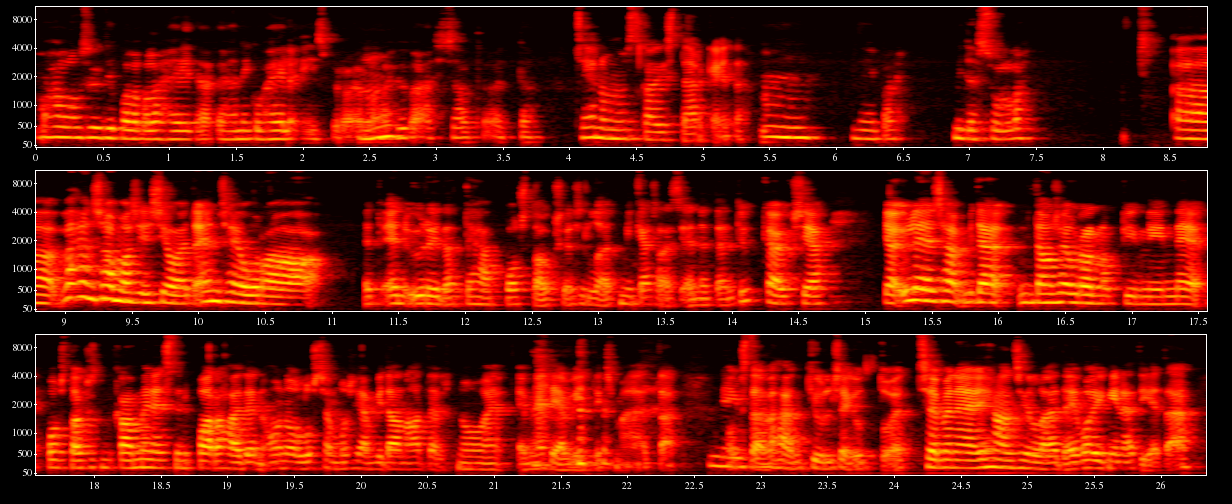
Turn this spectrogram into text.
mä haluan silti palvella heitä ja tehdä niinku heille inspiroivaa Mm. ja hyvää sisältöä. Että, Sehän on mun mielestä kaikista tärkeintä. mm, niinpä. Mitäs sulla? Öö, vähän sama siis jo, että en seuraa, että en yritä tehdä postauksia sillä että mikä saisi eniten tykkäyksiä. Ja yleensä, mitä, mitä on seurannutkin, niin ne postaukset, mikä on menestynyt parhaiten, on ollut semmosia, mitä on ajatellut, että no en, en mä tiedä viittiks mä, että onko tämä vähän tylsä juttu. Että se menee ihan sillä että ei voi ikinä tietää,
